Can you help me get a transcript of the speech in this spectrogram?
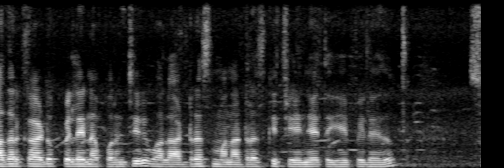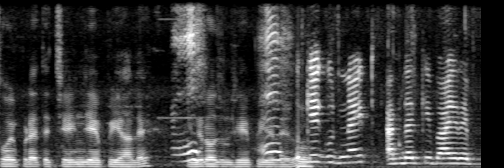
ఆధార్ కార్డు పెళ్ళైనప్పటి నుంచి వాళ్ళ అడ్రస్ మన అడ్రస్కి చేంజ్ అయితే చేపించలేదు సో ఇప్పుడైతే చేంజ్ చేపియాలి. ఇన్ని రోజులు చేపియలేదు. ఓకే గుడ్ నైట్ అందరికీ బాయ్ రేపు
